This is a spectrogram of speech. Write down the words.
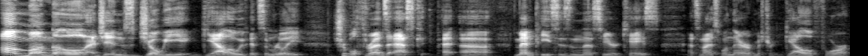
among the legends, Joey Gallo. We've hit some really triple threads-esque uh, men pieces in this here case. That's a nice one there of Mr. Gallo for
